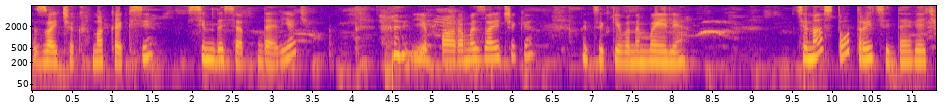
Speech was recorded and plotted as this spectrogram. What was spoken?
зайчик на кексі 79. Є парами зайчики. Ось які вони милі. Ціна 139.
